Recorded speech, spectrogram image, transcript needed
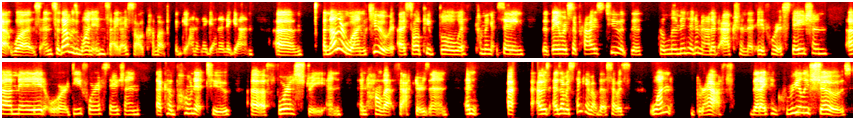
that was. And so that was one insight I saw come up again and again and again. Um, another one too, I saw people with coming saying that they were surprised too at the, the limited amount of action that afforestation uh, made or deforestation, that component to uh, forestry and and how that factors in. And I, I was as I was thinking about this, I was one graph that I think really shows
